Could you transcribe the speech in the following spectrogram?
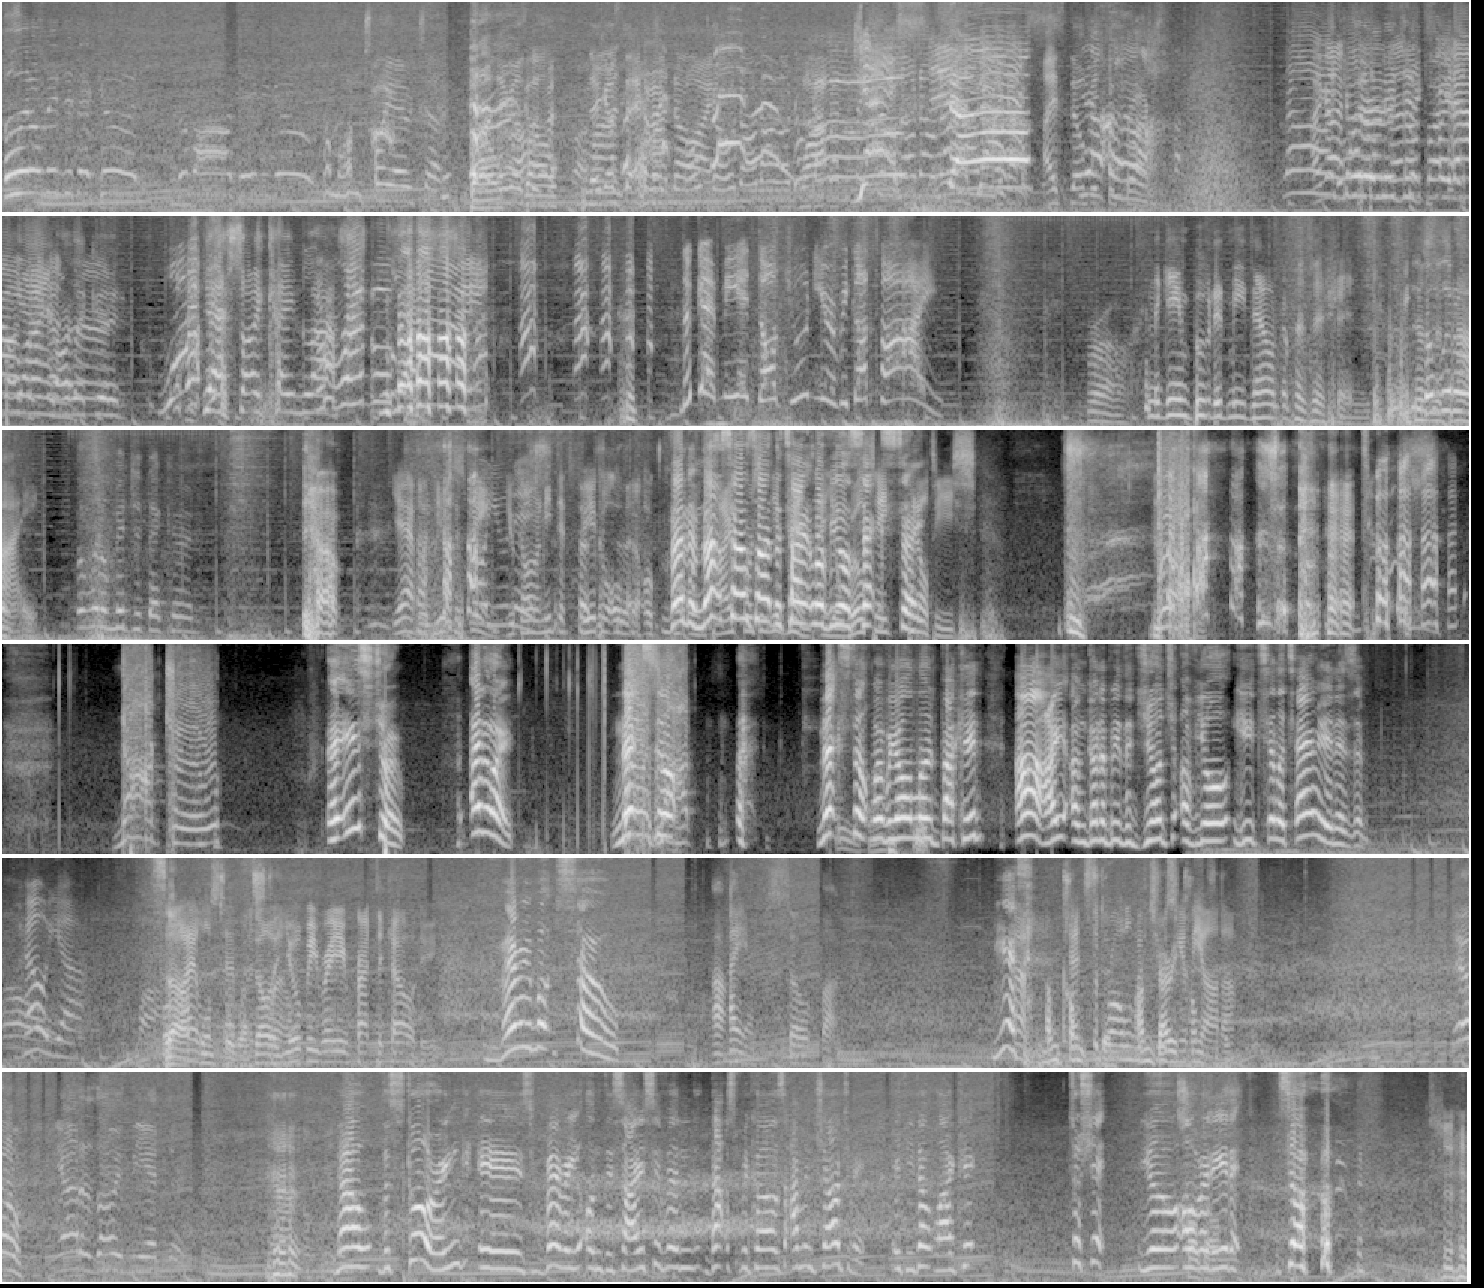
The little midget that could. Come on, baby, go. Come on, Toyota. Go, There goes go. the. There goes the Epic. No, no, no, no, no. Wow. Yes! I still beat the truck. No, I got the third, little and midget I fight got out. third. Yeah, or they could. What? Yes, I came last. Look at me and Dog Jr. We got tied. Bro, And the game booted me down to position because The of little- tie. the little midget that could. Yeah. Yeah, but here's the thing. you You're gonna need that vehicle over the. over Venom, that sounds like the title of your sex tape. penalties. Not true. It is true. Anyway, next up, next up, when we all load back in, I am going to be the judge of your utilitarianism. Hell yeah. So, I lost that so you'll be rating practicality. Very much so. I am so fucked. Yes. Ah, I'm That's the problem with choosing a Miata. No, Miata's always the answer. Now, the scoring is very undecisive, and that's because I'm in charge of it. If you don't like it, touch it. You're already in it. So,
